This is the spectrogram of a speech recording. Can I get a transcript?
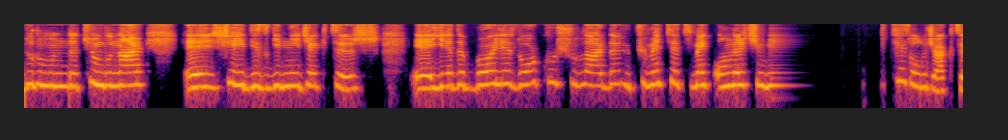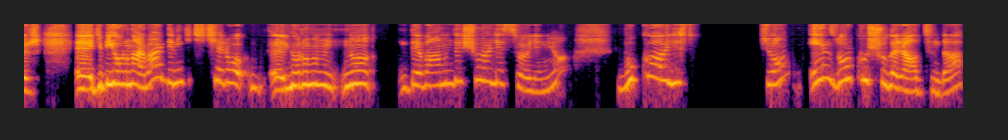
durumunda tüm bunlar e, şeyi dizginleyecektir e, ya da böyle zor koşullarda hükümet etmek onlar için bir test olacaktır e, gibi yorumlar var. Deminki Cicero e, yorumunu devamında şöyle söyleniyor. Bu koalisyon enflasyon en zor koşullar altında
